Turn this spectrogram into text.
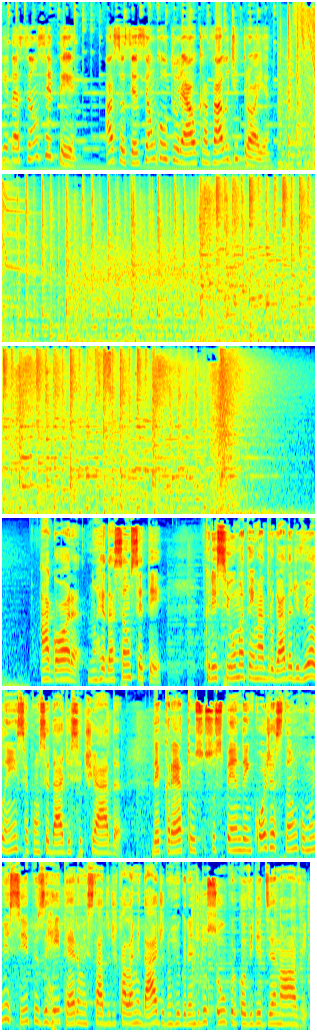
Redação CT Associação Cultural Cavalo de Troia. Agora, no Redação CT. Criciúma tem madrugada de violência com cidade sitiada. Decretos suspendem cogestão com municípios e reiteram estado de calamidade no Rio Grande do Sul por Covid-19.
